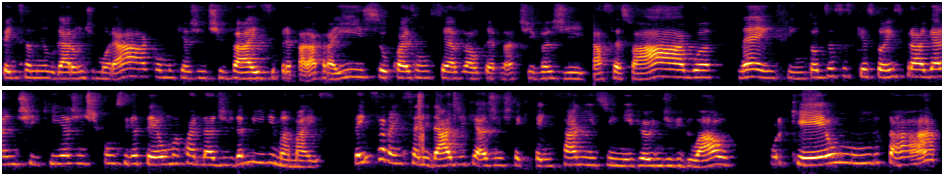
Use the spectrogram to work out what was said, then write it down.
pensando em lugar onde morar, como que a gente vai se preparar para isso, quais vão ser as alternativas de acesso à água, né? Enfim, todas essas questões para garantir que a gente consiga ter uma qualidade de vida mínima, mas pensa na insanidade que a gente tem que pensar nisso em nível individual, porque o mundo está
